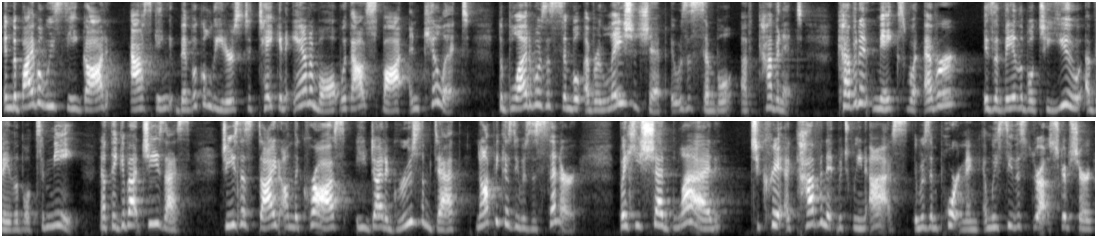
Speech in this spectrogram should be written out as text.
In the Bible we see God asking biblical leaders to take an animal without spot and kill it. The blood was a symbol of relationship, it was a symbol of covenant. Covenant makes whatever is available to you available to me. Now think about Jesus. Jesus died on the cross. He died a gruesome death, not because he was a sinner, but he shed blood to create a covenant between us. It was important. And, and we see this throughout scripture.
